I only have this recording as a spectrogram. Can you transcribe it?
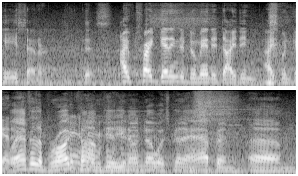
K-center. I've tried getting the domain, it, I, didn't, I couldn't get well, it. Well, after the Broadcom deal, you don't know what's going to happen. Um,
